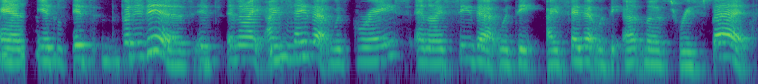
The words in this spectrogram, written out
And it's it's but it is. It's and i i say mm-hmm. that with grace and i see that with the i say that with the utmost respect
